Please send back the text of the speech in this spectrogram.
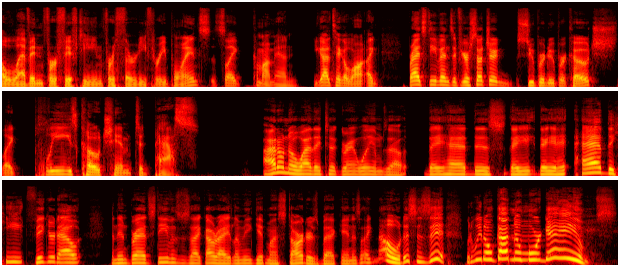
11 for 15 for 33 points. It's like, come on, man. You got to take a long like Brad Stevens, if you're such a super duper coach, like please coach him to pass. I don't know why they took Grant Williams out. They had this they they had the heat figured out and then Brad Stevens was like, "All right, let me get my starters back in." It's like, "No, this is it. But we don't got no more games."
